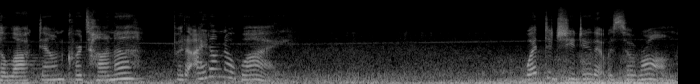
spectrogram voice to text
To lock down Cortana, but I don't know why. What did she do that was so wrong?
